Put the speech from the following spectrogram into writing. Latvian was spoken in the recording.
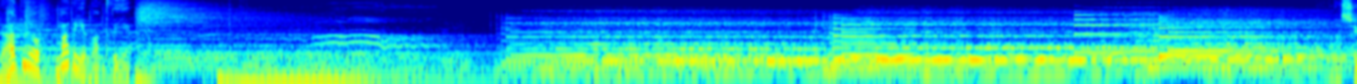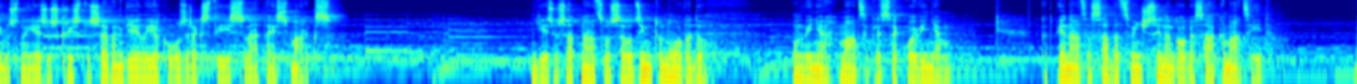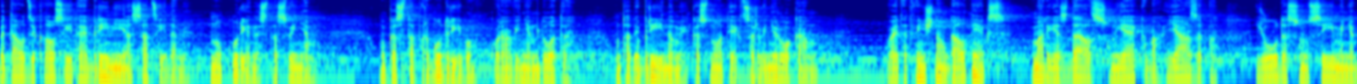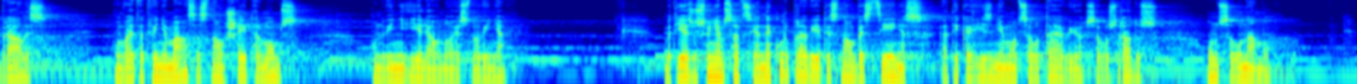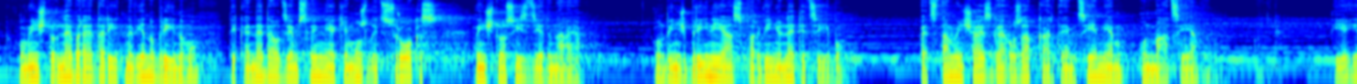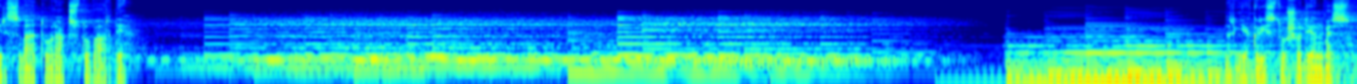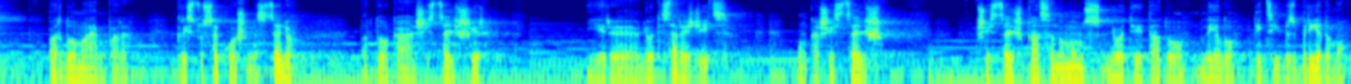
Radio Marija Latvija. Lasījums no Jēzus Kristus evangēlija, ko uzrakstījis Svētais Marks. Jēzus atnāca uz savu dzimtu novadu, un viņa mācekļi sekoja viņam. Kad pienāca sabats, viņš sinagogā sāka mācīt. Bet daudzi klausītāji brīnījās, sacīdami, no kurienes tas viņam, un kas tā par gudrību, kurā viņam dota, un tādi brīnumi, kas notiek ar viņu rokām. Vai tad viņš nav galtnieks, Marijas dēls un Jēkaba, Jāzepa, Jūdas un Sīmeņa brālis? Un vai tad viņa māsas nav šeit ar mums, un viņi ieļaunojas no viņa? Bet Jēzus viņam sacīja, nekur pravietis nav bez cieņas, kā tikai izņemot savu tēvu, savus radus un savu namu. Un viņš tur nevarēja darīt nevienu brīnumu, tikai nedaudziem slimniekiem uzlicis rokas, viņš tos izdziedināja. Un viņš brīnījās par viņu neticību. Pēc tam viņš aizgāja uz apkārtējiem ciemiemiem un mācīja. Tie ir svēto rakstu vārdi. Darbie Kristu, šodien mēs pārdomājam par Kristus sekošanas ceļu, par to, kā šis ceļš ir, ir ļoti sarežģīts un ka šis ceļš, šis ceļš prasa no mums ļoti tādu lielu ticības briedumu.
